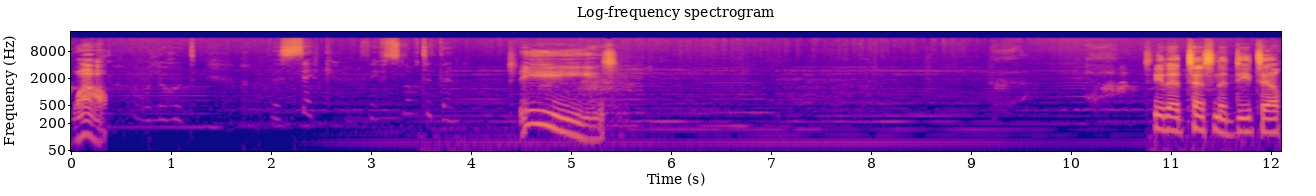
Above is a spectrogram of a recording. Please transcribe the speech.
Wow. Oh lord, the sick. They've slaughtered them. Jeez. See the attention to detail.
